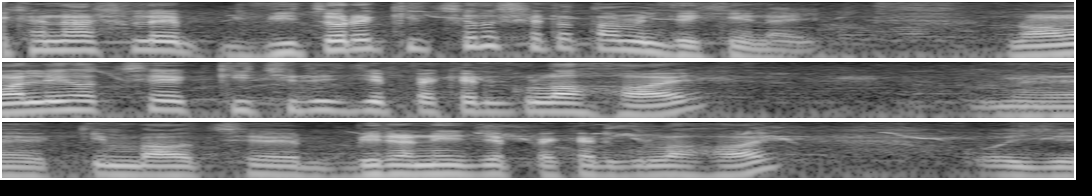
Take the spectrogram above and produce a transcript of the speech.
এখানে আসলে ভিতরে কি ছিল সেটা তো আমি দেখি নাই। নর্মালি হচ্ছে খিচুড়ির যে প্যাকেটগুলো হয় মানে কিংবা হচ্ছে বিরিয়ানির যে প্যাকেটগুলো হয় ওই যে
